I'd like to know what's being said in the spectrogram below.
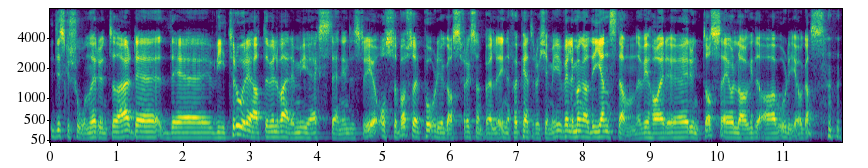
diskusjoner rundt det der. Det, det, vi tror er at det vil være mye eksisterende industri, også basert på olje og gass, f.eks. innenfor petrokjemi. Veldig mange av de gjenstandene vi har eh, rundt oss, er jo lagd av olje og gass.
